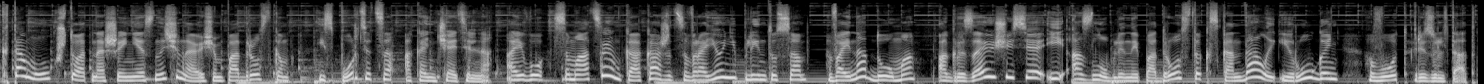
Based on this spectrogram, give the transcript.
К тому, что отношения с начинающим подростком испортятся окончательно, а его самооценка окажется в районе плинтуса. Война дома, огрызающийся и озлобленный подросток, скандалы и ругань – вот результат.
